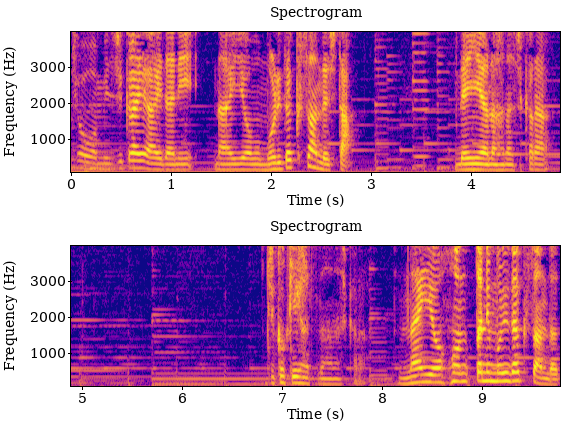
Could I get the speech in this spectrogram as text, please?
今日は短い間に内容も盛りだくさんでした。恋愛の話から自己啓発の話から内容本当に盛りだくさんだっ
